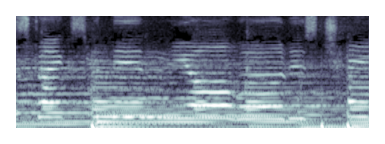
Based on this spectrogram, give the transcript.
strikes within your world is changed.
